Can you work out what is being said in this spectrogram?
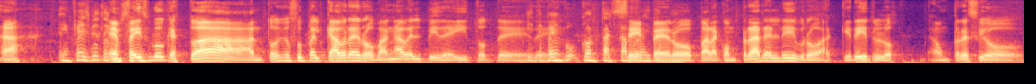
¿Ah? En Facebook, En Facebook está Antonio Super Cabrero, van a ver videitos de... Y te de- pueden co- contactar Sí, por ahí pero para comprar el libro, adquirirlo a un precio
